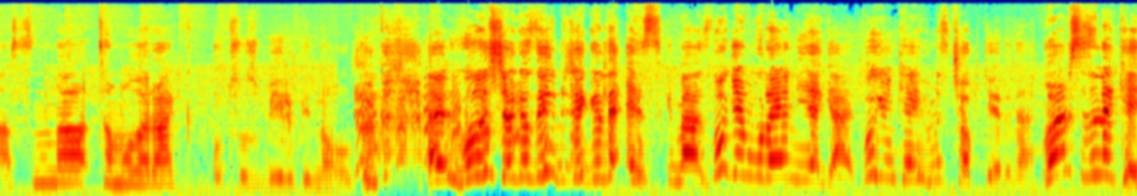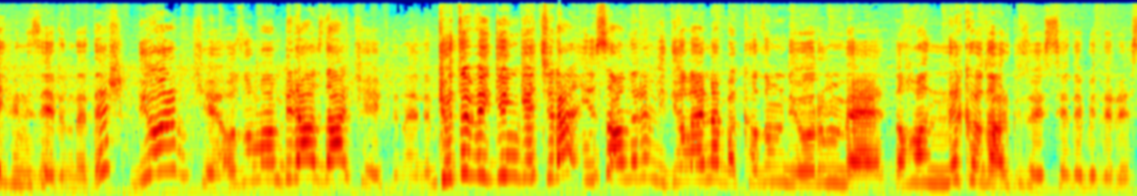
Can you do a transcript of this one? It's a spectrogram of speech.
Aslında tam olarak 31 bin olduk. evet bunun şakası hiçbir şekilde eskimez. Bugün buraya niye geldik? Bugün keyfimiz çok geride. Umarım sizin de keyfiniz yerindedir. Diyorum ki o zaman biraz daha keyiflenelim. Kötü bir gün geçiren insanların videolarına bakalım diyorum ve daha ne kadar güzel hissedebiliriz.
